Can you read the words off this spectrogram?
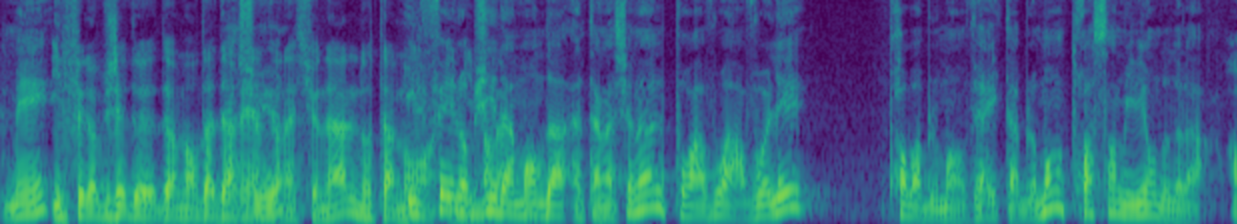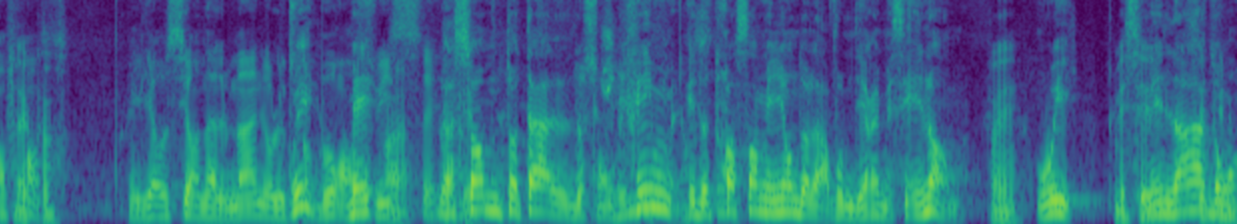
qu'il fait l'objet d'un mandat d'arrêt international, notamment. Il fait l'objet d'un mandat international pour avoir volé, probablement, véritablement, 300 millions de dollars. En France. Il y a aussi en Allemagne, au Luxembourg, en Suisse. La somme totale de son crime est de 300 millions de dollars. Vous me direz, mais c'est énorme. Oui. oui. Mais, mais là, donc,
